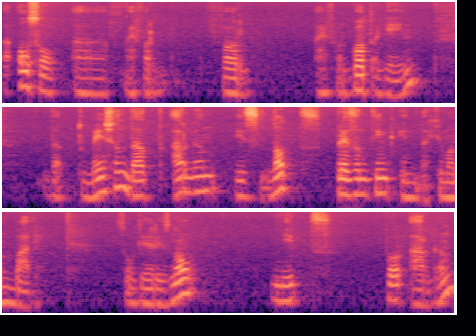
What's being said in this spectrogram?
Uh, also, uh, I, for, for, I forgot again that, to mention that argon is not presenting in the human body. So there is no need for argon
